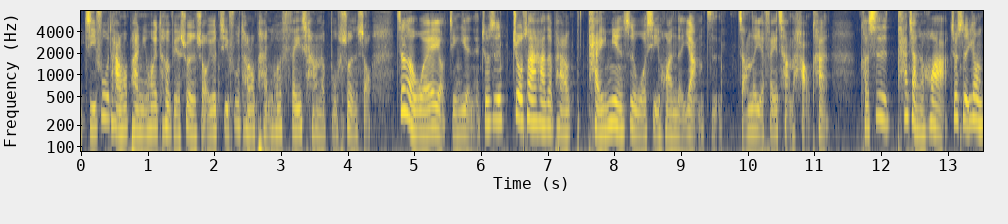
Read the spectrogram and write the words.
几副塔罗牌你会特别顺手，有几副塔罗牌你会非常的不顺手。这个我也有经验，呢，就是就算他的牌牌面是我喜欢的样子，长得也非常的好看。可是他讲的话，就是用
